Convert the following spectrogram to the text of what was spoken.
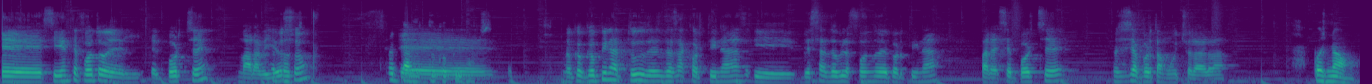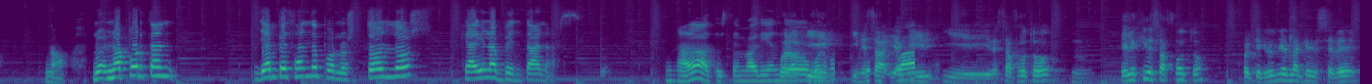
Eh, siguiente foto, el, el Porsche, maravilloso. Cuéntame tú qué Eh, opinas. no, ¿qué, qué opinas tú de, de esas cortinas y de ese doble fondo de cortina para ese Porsche? No sé si aporta mucho, la verdad. Pues no, no, no. No aportan, ya empezando por los toldos que hay en las ventanas. Nada, te está invadiendo. Bueno, y, bueno, y en esta, y aquí y en esta foto, he elegido esta foto porque creo que es la que se ve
